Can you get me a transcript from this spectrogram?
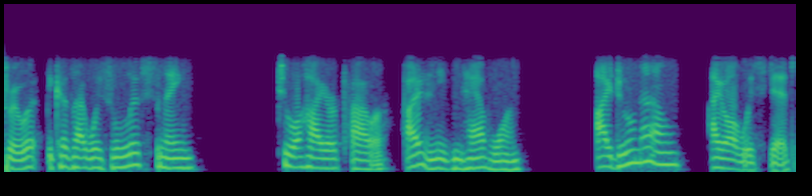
through it because I was listening to a higher power. I didn't even have one. I do now. I always did.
